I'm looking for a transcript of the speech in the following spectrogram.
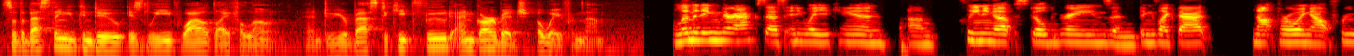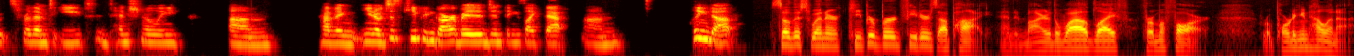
So, the best thing you can do is leave wildlife alone and do your best to keep food and garbage away from them. Limiting their access any way you can, um, cleaning up spilled grains and things like that, not throwing out fruits for them to eat intentionally, um, having, you know, just keeping garbage and things like that um, cleaned up. So this winter, keep your bird feeders up high and admire the wildlife from afar. Reporting in Helena,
